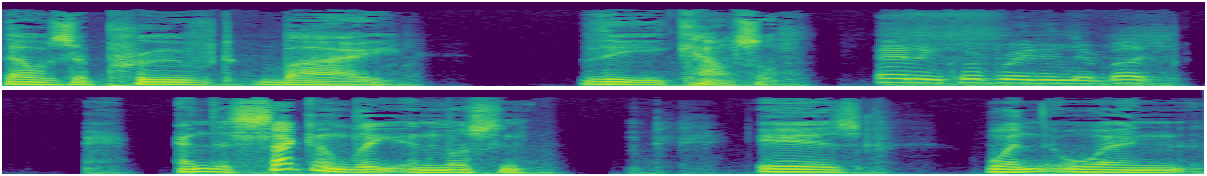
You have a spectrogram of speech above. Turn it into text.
that was approved by the council. And incorporated in their budget? And the secondly, and most is when when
